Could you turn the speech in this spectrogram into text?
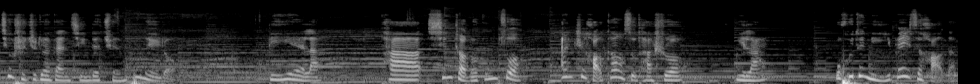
就是这段感情的全部内容。毕业了，他新找到工作，安置好，告诉他说：“你来，我会对你一辈子好的。”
